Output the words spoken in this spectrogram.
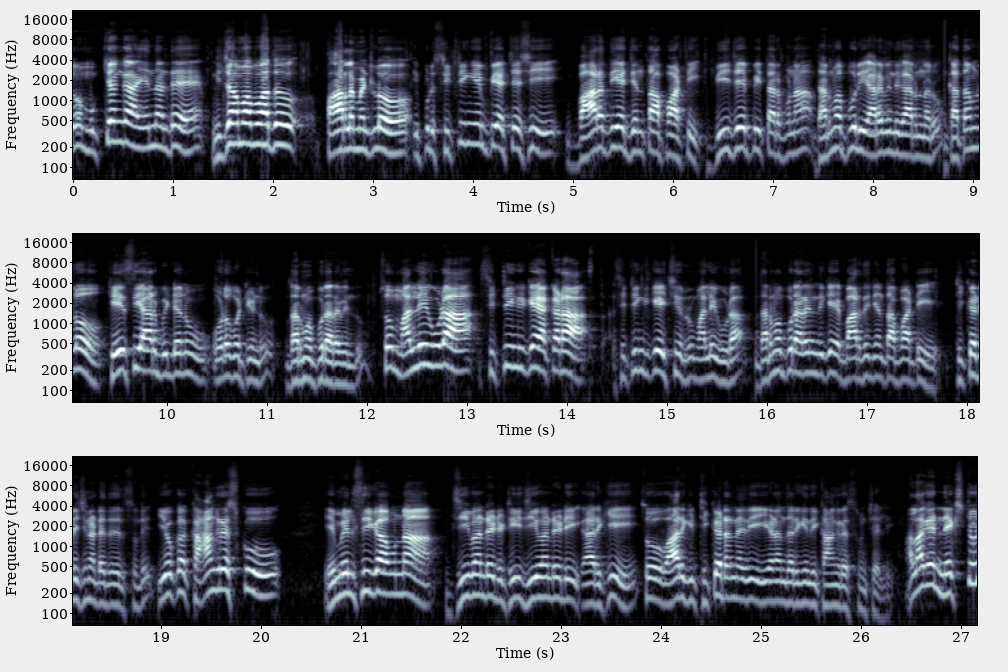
సో ముఖ్యంగా ఏంటంటే నిజామాబాద్ పార్లమెంట్లో ఇప్పుడు సిట్టింగ్ ఎంపీ వచ్చేసి భారతీయ జనతా పార్టీ బీజేపీ తరఫున ధర్మపురి అరవింద్ గారు ఉన్నారు. గతంలో కేసీఆర్ బిడ్డను ఓడగొట్టిండు ధర్మపురి అరవింద్. సో మళ్ళీ కూడా సిట్టింగ్కే అక్కడ సిట్టింగ్కే ఇచ్చిండ్రు మళ్ళీ కూడా. ధర్మపురి అరవింద్కే భారతీయ జనతా పార్టీ టికెట్ ఇచ్చినట్టయితే తెలుస్తుంది. ఈ యొక్క కాంగ్రెస్కు ఎమ్మెల్సీగా ఉన్న జీవన్ రెడ్డి టి జీవన్ రెడ్డి గారికి సో వారికి టికెట్ అనేది ఇవ్వడం జరిగింది కాంగ్రెస్ నుంచి వెళ్ళి. అలాగే నెక్స్ట్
